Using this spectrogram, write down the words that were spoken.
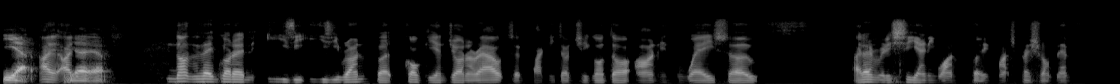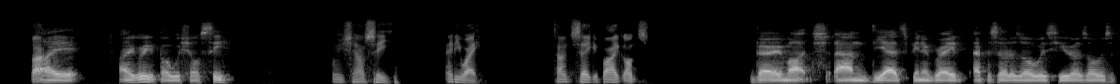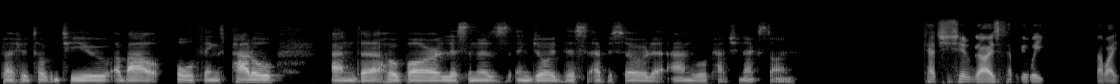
Yeah, I, I yeah, yeah. not that they've got an easy, easy run, but Coqui and Jon are out, and Paki Chingoto aren't in the way, so I don't really see anyone putting much pressure on them. But I I agree, but we shall see. We shall see. Anyway, time to say goodbye, Gons. Very much. And yeah, it's been a great episode as always, Hugh. It's always a pleasure talking to you about all things padel. And uh, hope our listeners enjoyed this episode. And we'll catch you next time. Catch you soon, guys. Have a good week. Bye bye.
